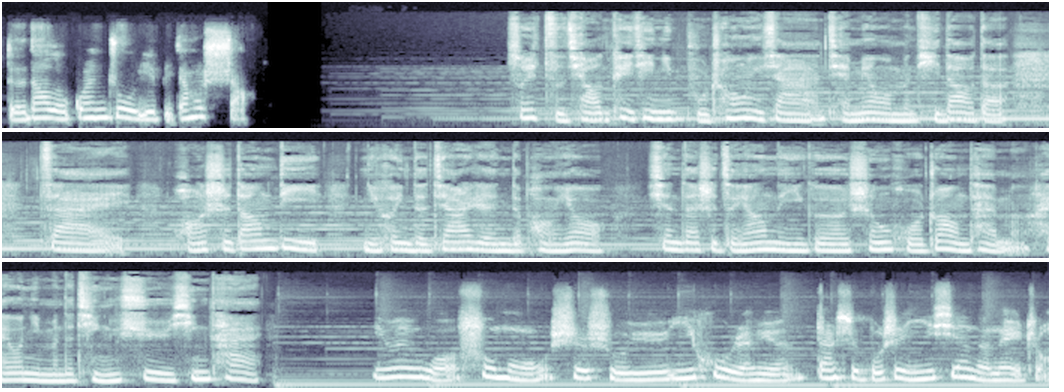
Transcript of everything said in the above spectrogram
得到的关注也比较少。所以子乔可以替你补充一下前面我们提到的，在黄石当地，你和你的家人、你的朋友现在是怎样的一个生活状态吗？还有你们的情绪、心态？因为我父母是属于医护人员，但是不是一线的那种，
